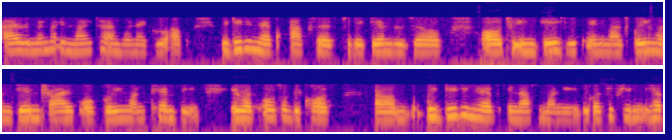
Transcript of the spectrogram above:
I remember in my time when I grew up, we didn't have access to the game reserve or to engage with animals, going on game drive or going on camping. It was also because um, we didn't have enough money because if you have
